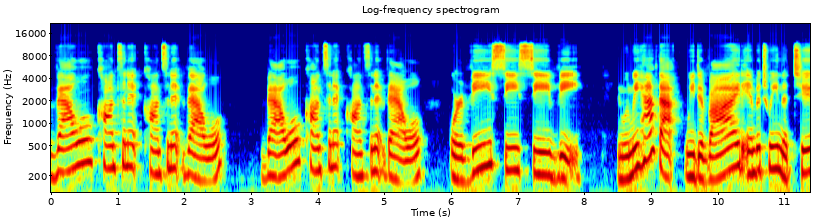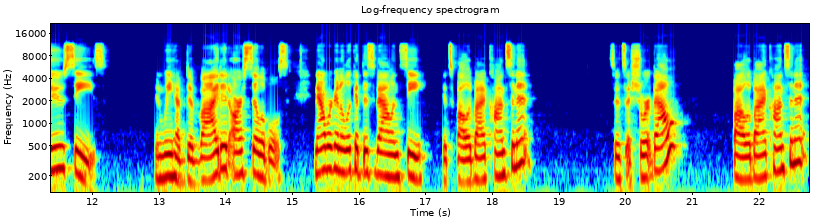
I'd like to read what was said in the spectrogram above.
Vowel, consonant, consonant, vowel. Vowel, consonant, consonant, vowel. Or V, C, C, V. And when we have that, we divide in between the two C's. And we have divided our syllables. Now we're going to look at this vowel and see it's followed by a consonant. So it's a short vowel, followed by a consonant,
